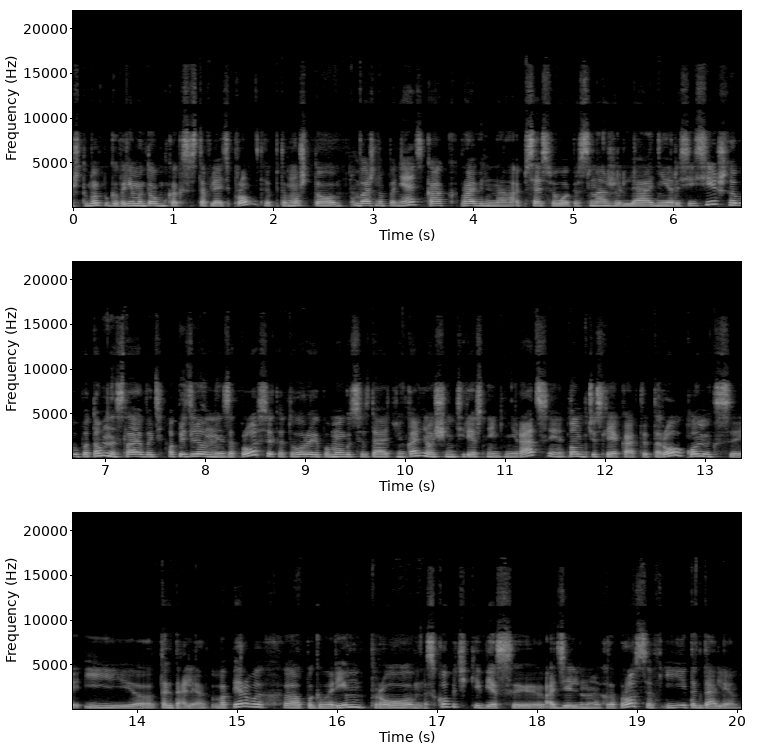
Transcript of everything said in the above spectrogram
что мы поговорим о том, как составлять промпты, потому что важно понять, как правильно описать своего персонажа для нейросети, чтобы потом наслаивать определенные запросы, которые помогут создать уникальные, очень интересные генерации, в том числе карты Таро, комиксы и так далее. Во-первых, поговорим про скобочки, весы отдельных запросов и так далее.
